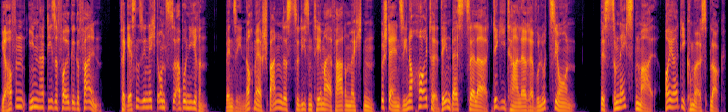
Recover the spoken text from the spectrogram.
Wir hoffen, Ihnen hat diese Folge gefallen. Vergessen Sie nicht, uns zu abonnieren. Wenn Sie noch mehr Spannendes zu diesem Thema erfahren möchten, bestellen Sie noch heute den Bestseller Digitale Revolution. Bis zum nächsten Mal, euer D-Commerce Blog.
